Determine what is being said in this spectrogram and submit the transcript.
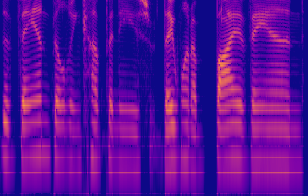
the van building companies, they want to buy a van,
